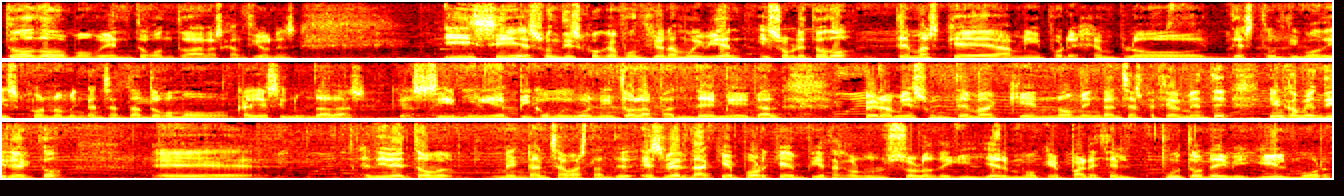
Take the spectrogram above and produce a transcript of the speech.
todo momento con todas las canciones. Y sí, es un disco que funciona muy bien y sobre todo temas que a mí, por ejemplo, de este último disco no me enganchan tanto como Calles Inundadas, que sí, muy épico, muy bonito, la pandemia y tal, pero a mí es un tema que no me engancha especialmente. Y en cambio en directo... eh, en directo me engancha bastante. Es verdad que porque empieza con un solo de Guillermo que parece el puto David Gilmour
